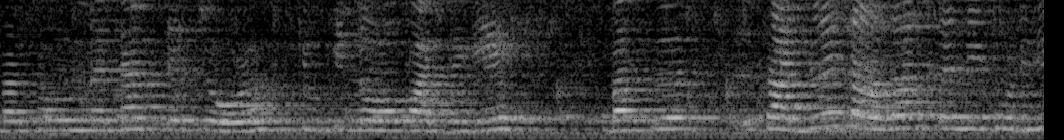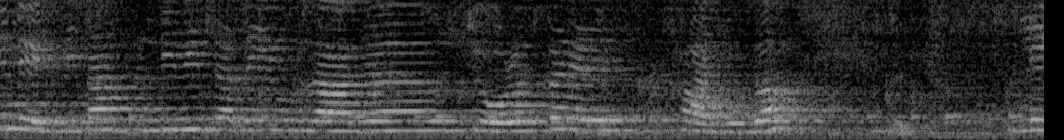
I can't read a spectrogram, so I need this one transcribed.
ਬਸ ਹੁਣ ਮੈਂ ਧਰਤੇ ਚੋਲ ਕਿਉਂਕਿ 9 ਵੱਜ ਗਏ। ਬਸ ਸਾਜਰੇ ਤਾਂ ਧਰ ਨਹੀਂ ਥੋੜੀ ਜਿਹੀ ਲੇਟ ਵੀ ਧਰ ਦਿੰਦੀ ਵੀ ਚੱਲ ਯੁਵਰਾਜ ਚੋਲ ਘਰੇ ਖਾ ਜੂਗਾ ਲੈ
